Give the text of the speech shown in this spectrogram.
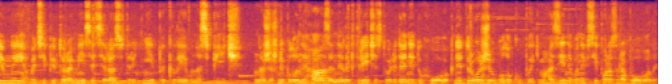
І ми оці півтора місяці раз в три дні пекли у нас піч. У нас же ж не було ні газу, ні електричества, у людей ні духовок, ні дрожжів було купити. Магазини вони всі порозграбовували.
